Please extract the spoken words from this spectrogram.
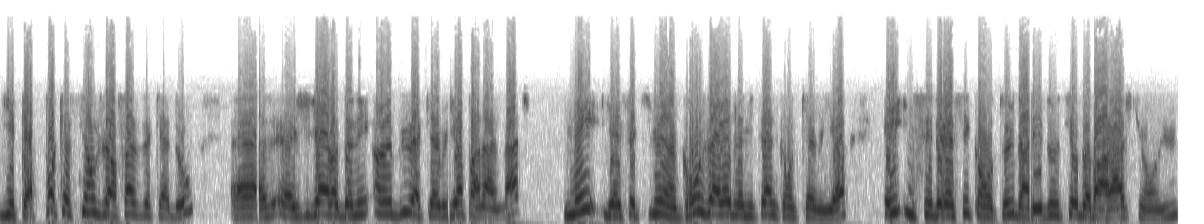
Il n'était pas question que je leur fasse de cadeau. Euh, euh Giguère a donné un but à Carria pendant le match, mais il a effectué un gros arrêt de la mitaine contre Carria et il s'est dressé contre eux dans les deux tirs de barrage qu'ils ont eu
